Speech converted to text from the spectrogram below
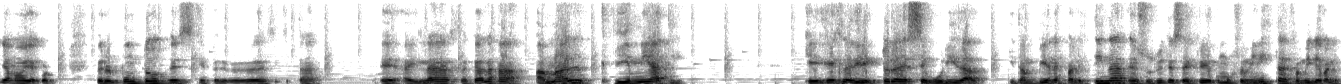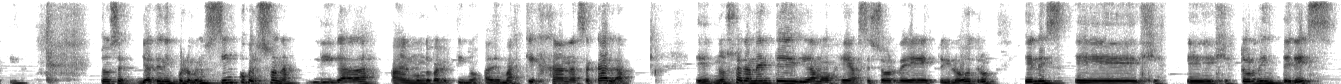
ya me voy a acordar. Pero el punto es que, espera, decir que está, eh, Ayla, ah, Amal Dimiati que es la directora de seguridad y también es palestina, en su Twitter se describe como feminista de familia palestina. Entonces, ya tenéis por lo menos cinco personas ligadas al mundo palestino, además que Hanna Sakala, eh, no solamente, digamos, es asesor de esto y lo otro, él es eh, eh, gestor de interés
